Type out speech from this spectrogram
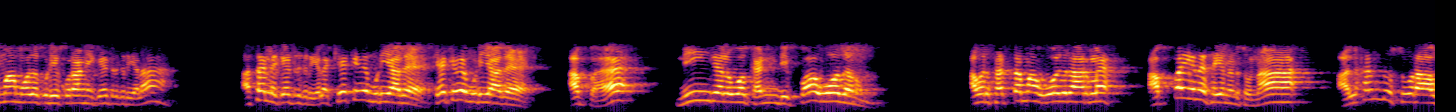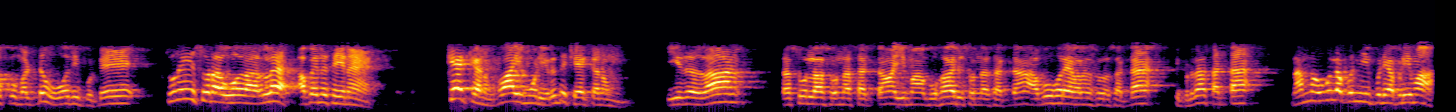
இமாம் ஓதக்கூடிய குரானை நீ கேட்டிருக்கிறீங்களா அசல்ல கேட்டிருக்கிறீங்களா கேட்கவே முடியாத கேட்கவே முடியாத. அப்ப நீங்களும் கண்டிப்பா ஓதணும். அவர் சத்தமா ஓதுறாருல? அப்ப என்ன செய்யணும்னு சொன்னா அல்ஹந்து சூராவுக்கு மட்டும் ஓதிப்புட்டு துணை சூறா ஓதுறாருல? அப்ப என்ன செய்யணும்? கேட்கணும் வாய் மூடி இருந்து கேட்கணும். இதுதான் ரசூல்லா சொன்ன சட்டம் இமா புகாரி சொன்ன சட்டம் அபூஹுரை சொன்ன சட்டம். இப்படிதான் சட்டம். நம்ம ஊர்ல கொஞ்சம் இப்படி அப்படியுமா?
